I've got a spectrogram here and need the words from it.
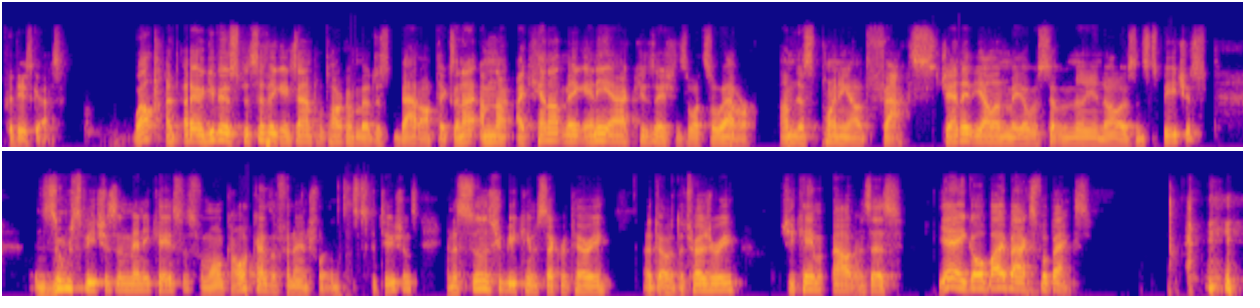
for these guys. Well, I, will give you a specific example talking about just bad optics. And I, I'm not, I cannot make any accusations whatsoever. I'm just pointing out facts. Janet Yellen made over $7 million in speeches, in Zoom speeches in many cases from all, all kinds of financial institutions. And as soon as she became secretary uh, of the Treasury, she came out and says, Yay, go buybacks for banks.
